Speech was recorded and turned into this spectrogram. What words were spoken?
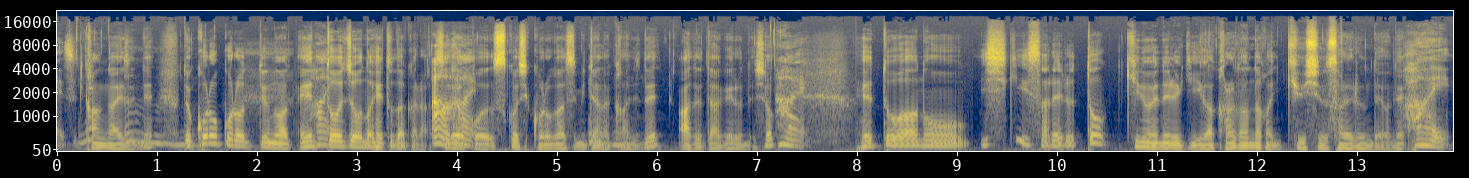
えずに、うん、考えずにね。でコロコロっていうのは円筒状のヘッドだから、はい、それをこう少し転がすみたいな感じで当ててあげるんでしょ？はい。ヘッドはあの意識されると気のエネルギーが体の中に吸収されるんだよね。はい。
